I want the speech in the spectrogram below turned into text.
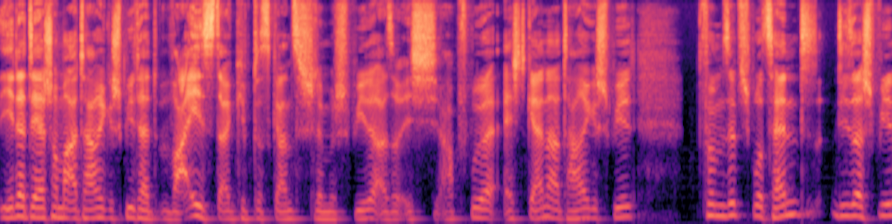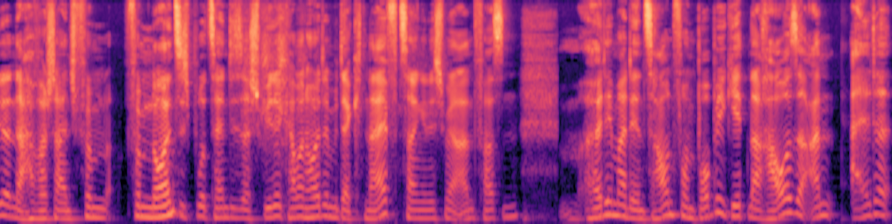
Jeder, der schon mal Atari gespielt hat, weiß, da gibt es ganz schlimme Spiele. Also ich habe früher echt gerne Atari gespielt. 75% dieser Spiele, na wahrscheinlich 95% dieser Spiele kann man heute mit der Kneifzange nicht mehr anfassen. Hör dir mal den Sound von Bobby geht nach Hause an. Alter,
